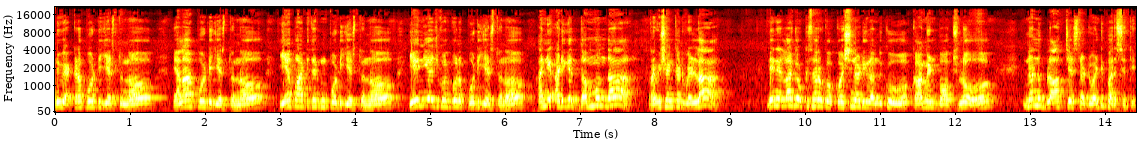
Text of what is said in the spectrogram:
నువ్వు ఎక్కడ పోటీ చేస్తున్నావు? ఎలా పోటీ చేస్తున్నావు? ఏ పార్టీ తరఫున పోటీ చేస్తున్నావు? ఏ నియోజకవర్గంలో పోటీ చేస్తున్నావు? అని అడిగే దమ్ముందా? రవిశంకర్ వెళ్ళా? నేను ఇలాగే ఒకసారి ఒక క్వశ్చన్ అడిగినందుకు కామెంట్ బాక్స్లో నన్ను బ్లాక్ చేసినటువంటి పరిస్థితి.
